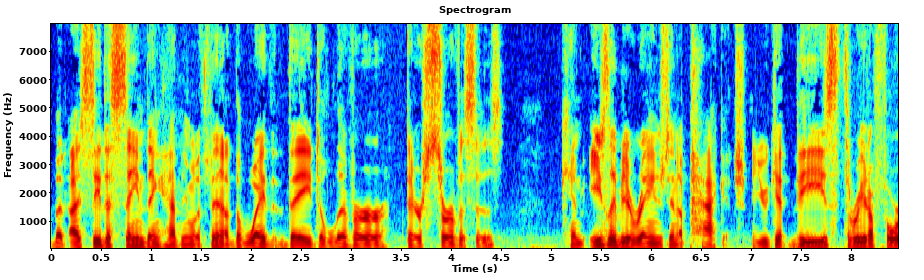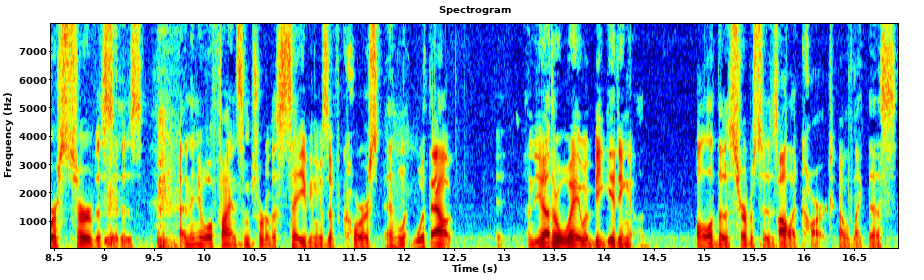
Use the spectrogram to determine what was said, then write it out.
But I see the same thing happening with them. The way that they deliver their services can easily be arranged in a package. You get these three to four services, and then you will find some sort of a savings, of course. And without the other way would be getting all of those services a la carte. I would like this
